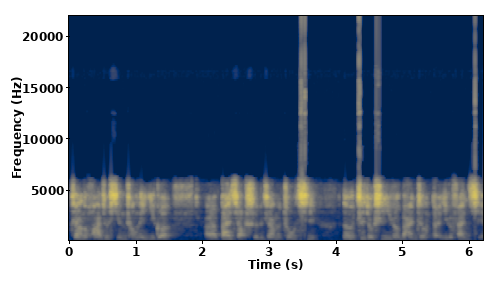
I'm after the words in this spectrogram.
这样的话就形成了一个呃半小时的这样的周期。那么这就是一个完整的一个番茄。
